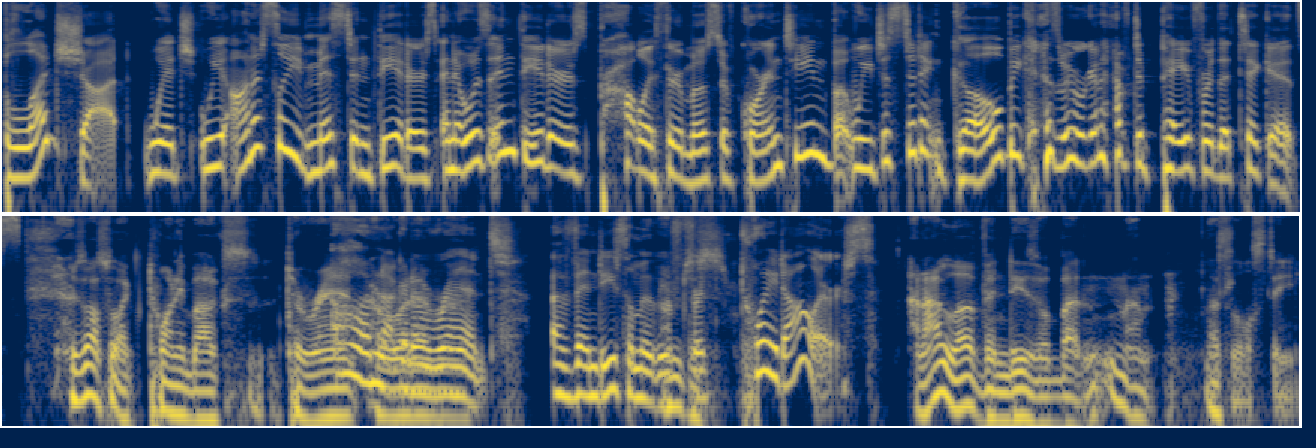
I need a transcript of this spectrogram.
Bloodshot, which we honestly missed in theaters. And it was in theaters probably through most of quarantine, but we just didn't go because we were going to have to pay for the tickets. There's also like 20 bucks to rent. Oh, I'm not going to rent a Vin Diesel movie I'm for just- $20. And I love Vin Diesel, but mm, that's a little steep.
